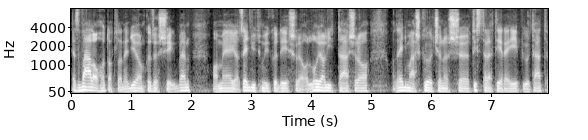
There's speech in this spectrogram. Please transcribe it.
ez vállalhatatlan egy olyan közösségben, amely az együttműködésre, a lojalitásra, az egymás kölcsönös tiszteletére épül. Tehát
